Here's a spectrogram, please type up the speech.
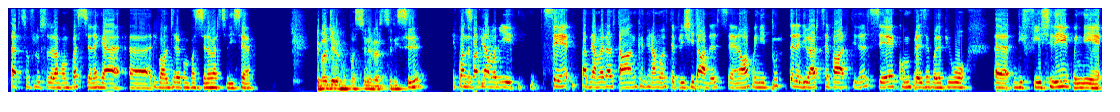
terzo flusso della compassione che è eh, rivolgere compassione verso di sé rivolgere compassione verso di sé. E quando sì. parliamo di sé, parliamo in realtà anche di una molteplicità del sé, no? Quindi tutte le diverse parti del sé, comprese quelle più eh, difficili, quindi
